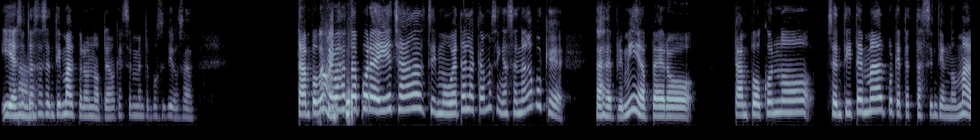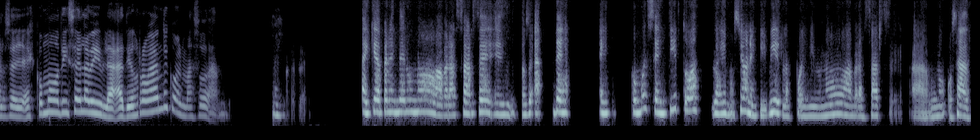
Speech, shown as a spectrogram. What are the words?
y eso te hace sentir mal, pero no, tengo que ser mente positiva. O sea, tampoco es que vas a estar por ahí echada sin moverte en la cama sin hacer nada porque estás deprimida, pero tampoco no sentirte mal porque te estás sintiendo mal. O sea, es como dice la Biblia, a Dios rogando y con el mazo dando. hay que aprender uno a abrazarse, en, o sea, de, en, cómo es sentir todas las emociones, vivirlas, pues, y uno abrazarse a uno, o sea,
